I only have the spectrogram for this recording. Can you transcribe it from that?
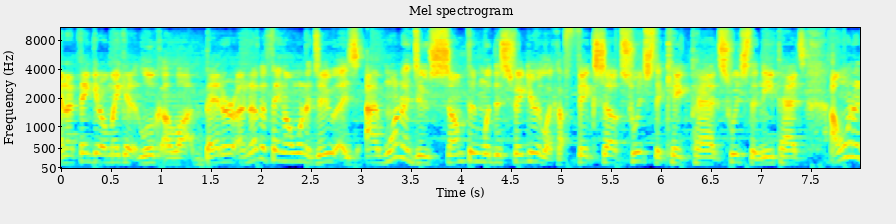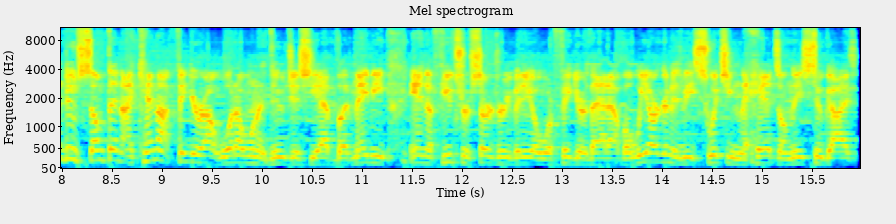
and I think it'll make it look a lot better. Another thing I want to do is I want to do something with this figure, like a fix-up, switch the kick pads, switch the knee pads. I want to do something. I cannot figure out what I want to do just yet, but maybe in a future surgery video we'll figure that out. But we are going to be switching the heads on these two guys,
